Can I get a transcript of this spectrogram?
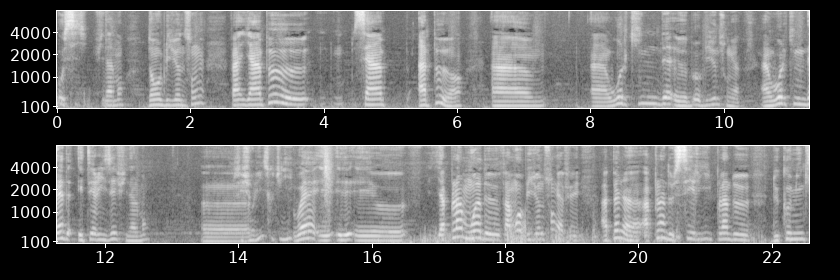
aussi, finalement, dans Oblivion Song. Enfin, il y a un peu... euh, c'est un, un peu, hein, un, un Walking Dead... euh, Oblivion Song, hein, un Walking Dead éthérisé, finalement. Euh, C'est joli ce que tu dis. Ouais, et euh, il y a plein, moi, de. Enfin, moi, Oblivion Song a fait appel à, à plein de séries, plein de, de comics,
